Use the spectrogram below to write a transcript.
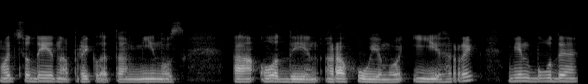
От сюди, наприклад, там мінус 1 рахуємо y, він буде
